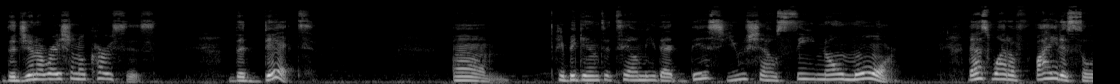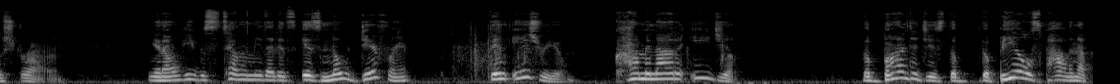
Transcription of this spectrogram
the generational curses, the debt. Um, he began to tell me that this you shall see no more. That's why the fight is so strong. You know, he was telling me that it's, it's no different than Israel coming out of Egypt. The bondages, the, the bills piling up,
